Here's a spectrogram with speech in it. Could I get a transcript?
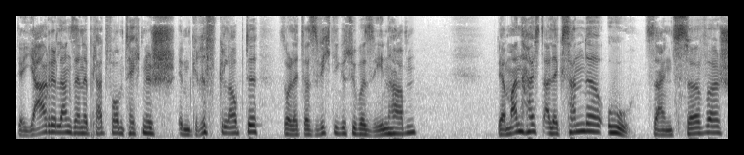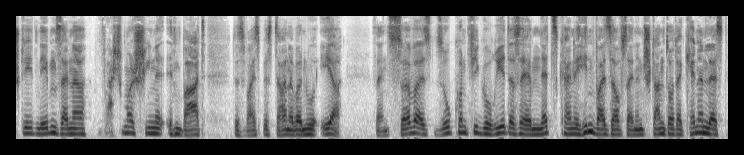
der jahrelang seine Plattform technisch im Griff glaubte, soll etwas Wichtiges übersehen haben? Der Mann heißt Alexander U. Sein Server steht neben seiner Waschmaschine im Bad. Das weiß bis dahin aber nur er. Sein Server ist so konfiguriert, dass er im Netz keine Hinweise auf seinen Standort erkennen lässt.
